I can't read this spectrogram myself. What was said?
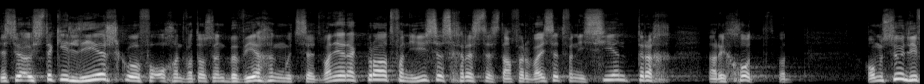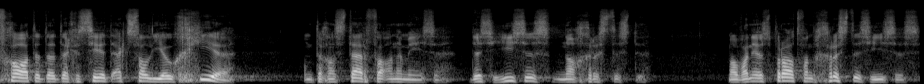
dis so 'n ou stukkie leerskool vir oggend wat ons in beweging moet sit. Wanneer ek praat van Jesus Christus, dan verwys dit van die seun terug na die God wat hom so liefgehad het dat hy gesê het ek sal jou gee om te gaan sterf vir ander mense. Dis Jesus na Christus toe. Maar wanneer ons praat van Christus Jesus,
